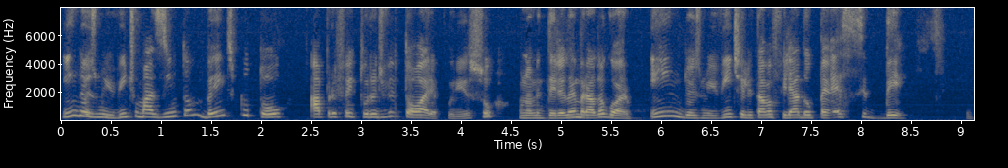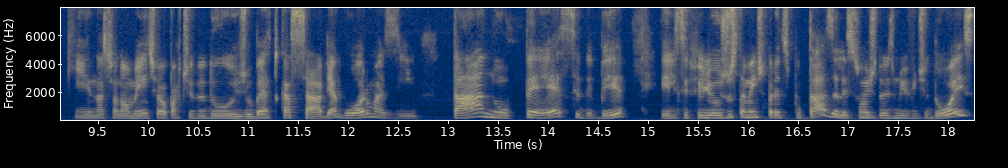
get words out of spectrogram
Em 2020, o Mazinho também disputou a Prefeitura de Vitória, por isso o nome dele é lembrado agora. Em 2020, ele estava afiliado ao PSD, que nacionalmente é o partido do Gilberto Kassab. Agora o Mazinho está no PSDB, ele se filiou justamente para disputar as eleições de 2022,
